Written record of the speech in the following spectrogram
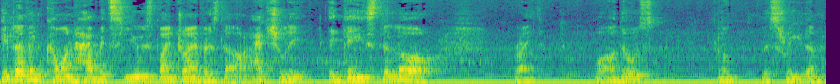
11 common habits used by drivers that are actually against the law. Right? What are those? Well, let's read them.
